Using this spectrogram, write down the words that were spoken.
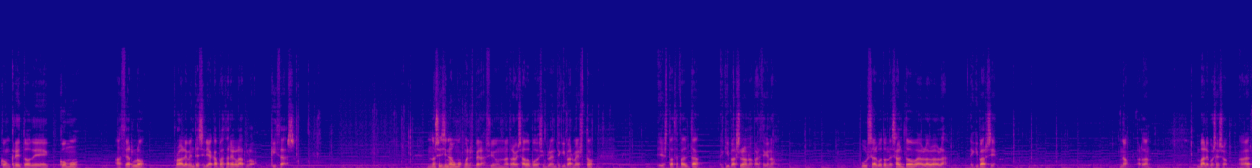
concreto de cómo hacerlo, probablemente sería capaz de arreglarlo. Quizás. No sé si en algún... Bueno, espera, soy un atravesado, puedo simplemente equiparme esto. ¿Y esto hace falta equipárselo o no? Parece que no. Pulsa el botón de salto, bla, bla, bla, bla. Equipar, sí. No, perdón. Vale, pues eso. A ver.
